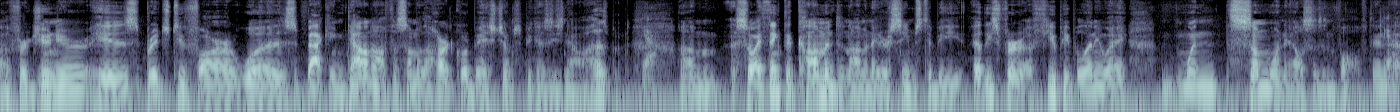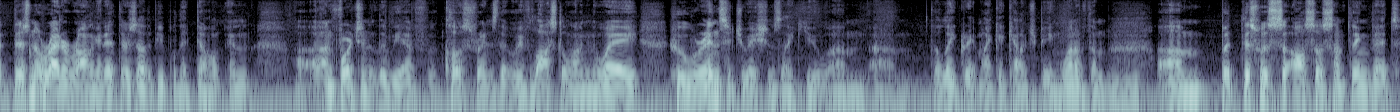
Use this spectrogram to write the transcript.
Uh, for Junior, his bridge too far was backing down off of some of the hardcore base jumps because he's now a husband. yeah. Um, so I think the common denominator seems to be, at least for a few people anyway, when someone else is involved. And Yeah. uh, there's no right or wrong in it. There's other people that don't. And uh, unfortunately, we have close friends that we've lost along the way who were in situations like you. Um, um, the late great Micah Couch being one of them. Um, but this was also something that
